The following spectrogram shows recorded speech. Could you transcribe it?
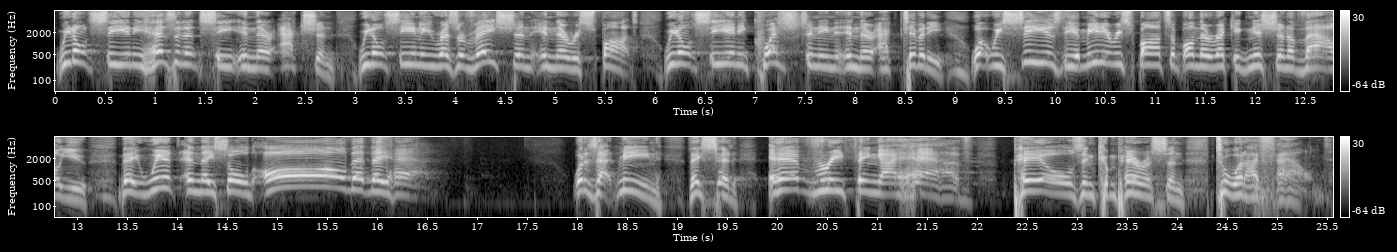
we don't see any hesitancy in their action. We don't see any reservation in their response. We don't see any questioning in their activity. What we see is the immediate response upon their recognition of value. They went and they sold all that they had. What does that mean? They said, Everything I have pales in comparison to what I found.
